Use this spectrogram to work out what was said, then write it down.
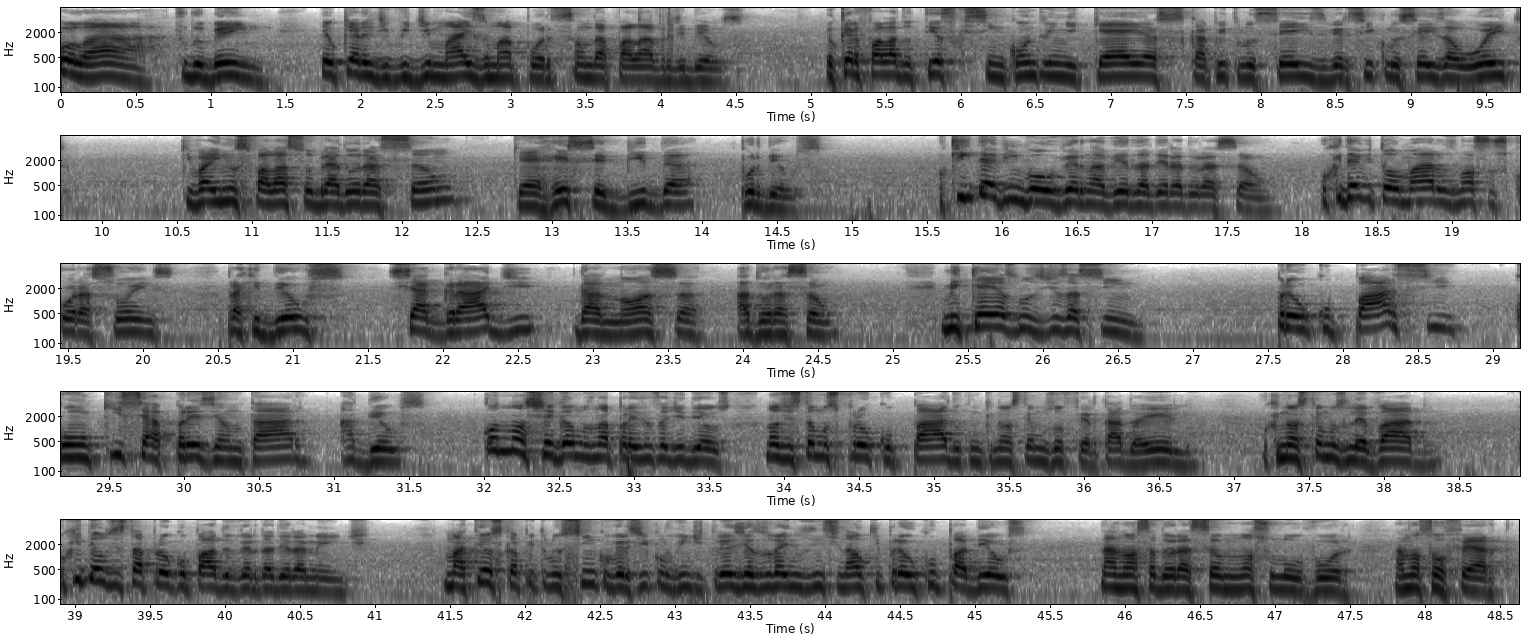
Olá, tudo bem? Eu quero dividir mais uma porção da palavra de Deus. Eu quero falar do texto que se encontra em Miqueias, capítulo 6, versículo 6 ao 8, que vai nos falar sobre a adoração que é recebida por Deus. O que deve envolver na verdadeira adoração? O que deve tomar os nossos corações para que Deus se agrade da nossa adoração? Miqueias nos diz assim: preocupar-se com o que se apresentar a Deus. Quando nós chegamos na presença de Deus, nós estamos preocupados com o que nós temos ofertado a Ele, o que nós temos levado. O que Deus está preocupado verdadeiramente? Mateus capítulo 5, versículo 23, Jesus vai nos ensinar o que preocupa a Deus na nossa adoração, no nosso louvor, na nossa oferta.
